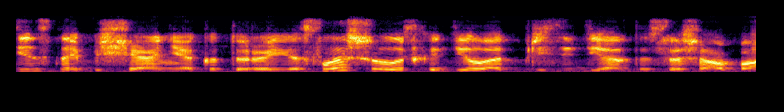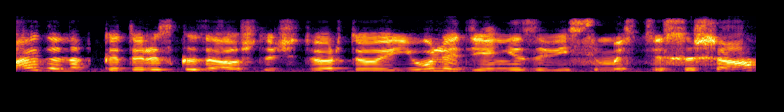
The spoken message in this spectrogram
Единственное обещание, которое я слышала, исходило от президента США Байдена, который сказал, что 4 июля, День независимости США,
